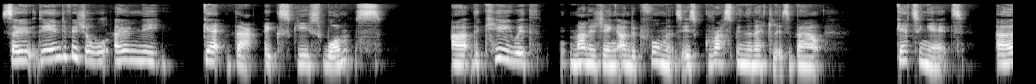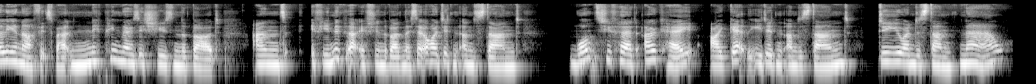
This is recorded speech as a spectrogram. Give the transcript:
So the individual will only get that excuse once. Uh, the key with managing underperformance is grasping the nettle. It's about getting it early enough it's about nipping those issues in the bud and if you nip that issue in the bud and they say, Oh, I didn't understand, once you've heard, Okay, I get that you didn't understand, do you understand now?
